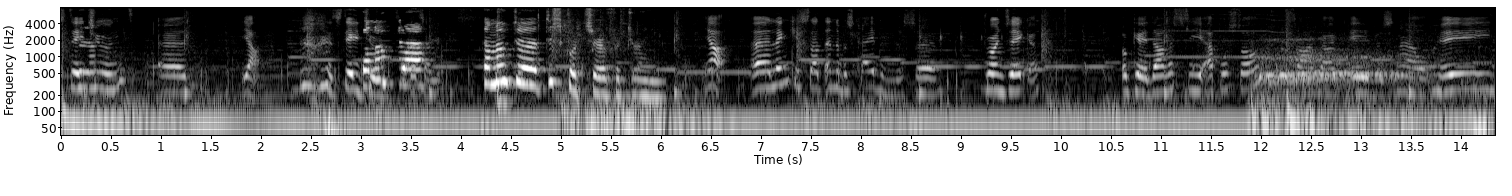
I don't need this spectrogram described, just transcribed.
stay tuned. Ja, stay Kan tuned. ook, zeg ik. Kan ook de Discord server joinen. Ja, linkje staat in de beschrijving, dus join zeker. Oké, daar is die Apple Store. Dus daar ga ik even snel heen.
